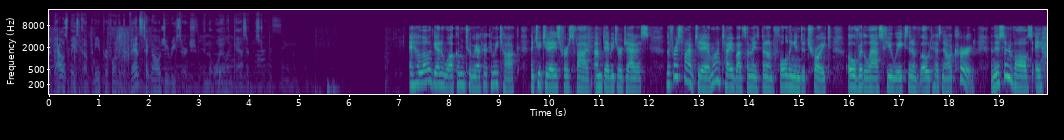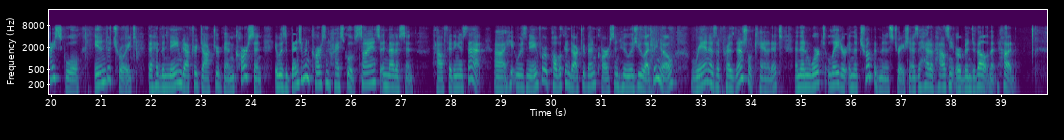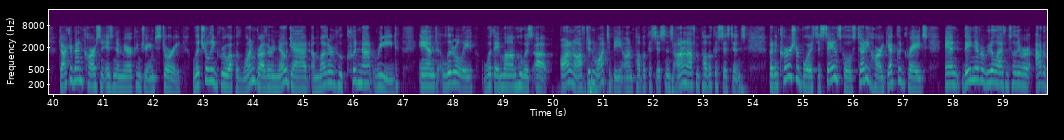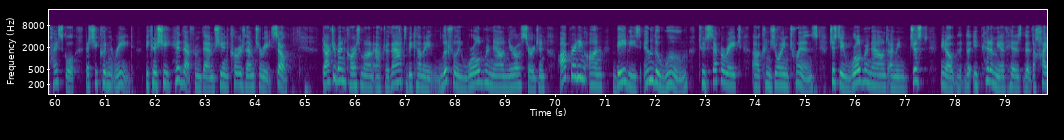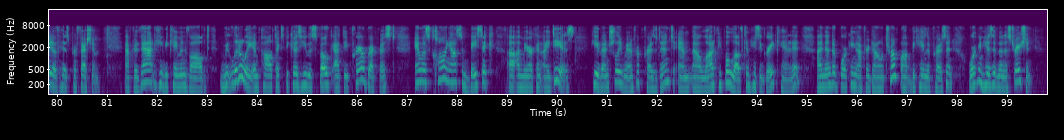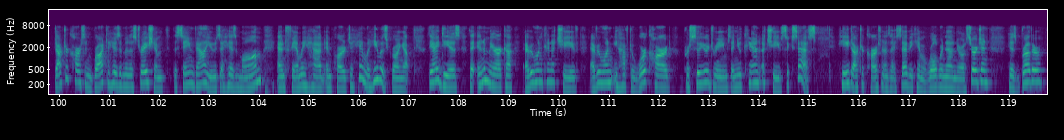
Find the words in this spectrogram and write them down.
a Dallas based company performing advanced technology research in the oil and gas industry. And hello again, and welcome to America Can We Talk and to today's First Five. I'm Debbie Georgatos. In the first five today, I want to tell you about something that's been unfolding in Detroit over the last few weeks, and a vote has now occurred. And this involves a high school in Detroit that had been named after Dr. Ben Carson. It was the Benjamin Carson High School of Science and Medicine. How fitting is that? Uh, it was named for Republican Dr. Ben Carson, who, as you likely know, ran as a presidential candidate and then worked later in the Trump administration as the head of Housing Urban Development, HUD. Dr. Ben Carson is an American dream story. Literally grew up with one brother, no dad, a mother who could not read, and literally with a mom who was uh, on and off, didn't want to be on public assistance, on and off in public assistance, but encouraged her boys to stay in school, study hard, get good grades. And they never realized until they were out of high school that she couldn't read because she hid that from them. She encouraged them to read. So Dr. Ben Carson went on after that to become a literally world renowned neurosurgeon operating on babies in the womb to separate uh, conjoined twins. Just a world renowned, I mean, just, you know, the, the epitome of his, the, the height of his profession. After that, he became involved literally in politics because he was spoke at the prayer breakfast and was calling out some basic uh, American ideas. He eventually ran for president, and a lot of people loved him. He's a great candidate, and ended up working after Donald Trump uh, became the president, working his administration. Dr. Carson brought to his administration the same values that his mom and family had imparted to him when he was growing up. The ideas that in America, everyone can achieve, everyone, you have to work hard, pursue your dreams, and you can achieve success. He, Dr. Carson, as I said, became a world renowned neurosurgeon. His brother,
